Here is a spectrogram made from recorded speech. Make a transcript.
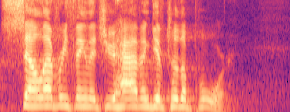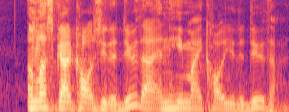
sell everything that you have and give to the poor, unless God calls you to do that, and He might call you to do that.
